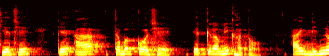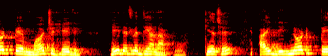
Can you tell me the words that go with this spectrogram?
કે છે કે આ તબક્કો છે એ ક્રમિક હતો. I did not pay much heed heed એટલે ધ્યાન આપવું. કે છે I did not pay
